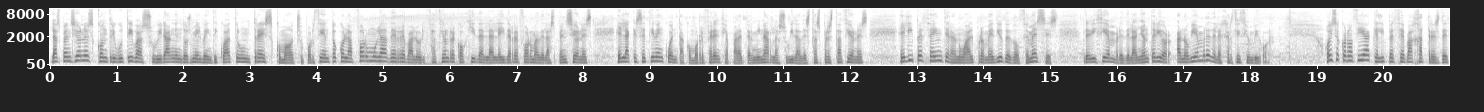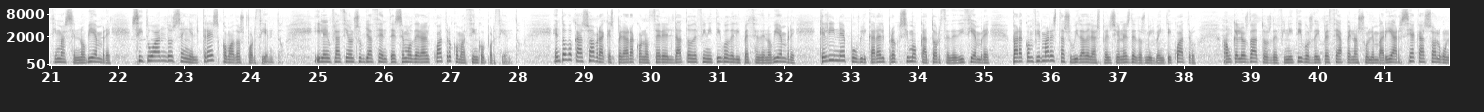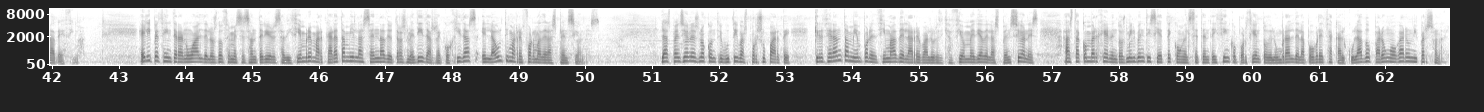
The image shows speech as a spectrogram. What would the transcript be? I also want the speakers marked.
Speaker 1: Las pensiones contributivas subirán en 2024 un 3,8% con la fórmula de revalorización recogida en la Ley de Reforma de las Pensiones, en la que se tiene en cuenta como referencia para determinar la subida de estas prestaciones el IPC interanual promedio de 12 meses, de diciembre del año anterior a noviembre del ejercicio en vigor. Hoy se conocía que el IPC baja tres décimas en noviembre, situándose en el 3,2%, y la inflación subyacente se modera al 4,5%. En todo caso, habrá que esperar a conocer el dato definitivo del IPC de noviembre, que el INE publicará el próximo 14 de diciembre para confirmar esta subida de las pensiones de 2024, aunque los datos definitivos de IPC apenas suelen variar, si acaso alguna décima. El IPC interanual de los 12 meses anteriores a diciembre marcará también la senda de otras medidas recogidas en la última reforma de las pensiones. Las pensiones no contributivas, por su parte, crecerán también por encima de la revalorización media de las pensiones, hasta converger en 2027 con el 75% del umbral de la pobreza calculado para un hogar unipersonal.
